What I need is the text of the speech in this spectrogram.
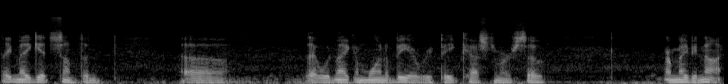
they may get something uh, that would make them want to be a repeat customer so or maybe not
